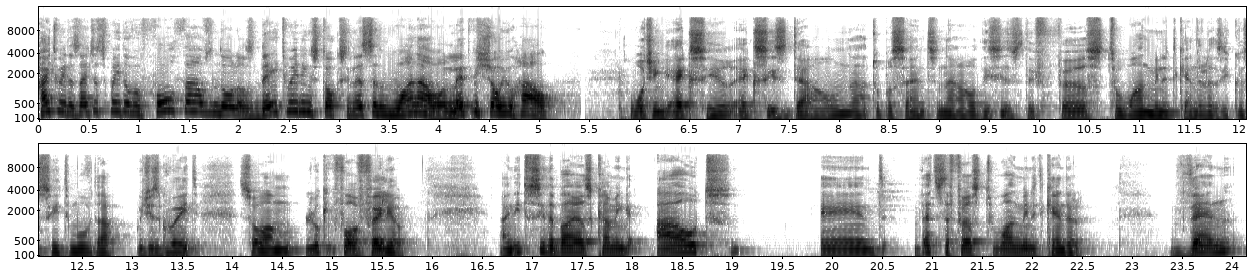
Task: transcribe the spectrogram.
Hi traders, I just made over $4,000 day trading stocks in less than one hour. Let me show you how. Watching X here, X is down uh, 2% now. This is the first one minute candle as you can see it moved up, which is great. So I'm looking for a failure. I need to see the buyers coming out and that's the first one minute candle. Then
